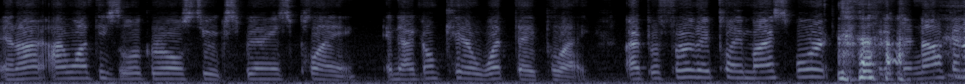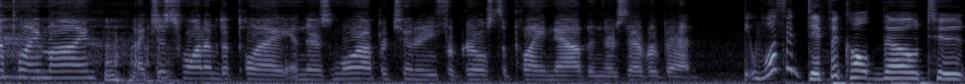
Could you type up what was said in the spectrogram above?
And I, I want these little girls to experience playing. And I don't care what they play. I prefer they play my sport, but if they're not going to play mine, I just want them to play. And there's more opportunity for girls to play now than there's ever been. Was it difficult though to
